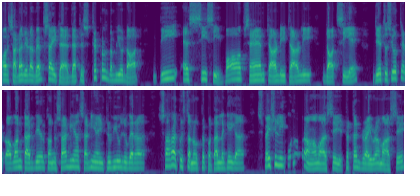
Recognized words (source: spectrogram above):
ਔਰ ਸਾਡਾ ਜਿਹੜਾ ਵੈਬਸਾਈਟ ਹੈ, that is www.bscc bob sam charlie charlie.ca ਜੇ ਤੁਸੀਂ ਉੱਤੇ ਲੌਗ ਆਨ ਕਰਦੇ ਹੋ, ਤੁਹਾਨੂੰ ਸਾਡੀਆਂ ਸਾਡੀਆਂ ਇੰਟਰਵਿਊਜ਼ ਵਗੈਰਾ ਸਾਰਾ ਕੁਝ ਤੁਹਾਨੂੰ ਉੱਤੇ ਪਤਾ ਲੱਗੇਗਾ। ਸਪੈਸ਼ਲੀ ਉਹਨਾਂ ਭਰਾਵਾਂ ਵਾਸਤੇ ਟਰੱਕ ਡਰਾਈਵਰਾਂ ਵਾਸਤੇ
